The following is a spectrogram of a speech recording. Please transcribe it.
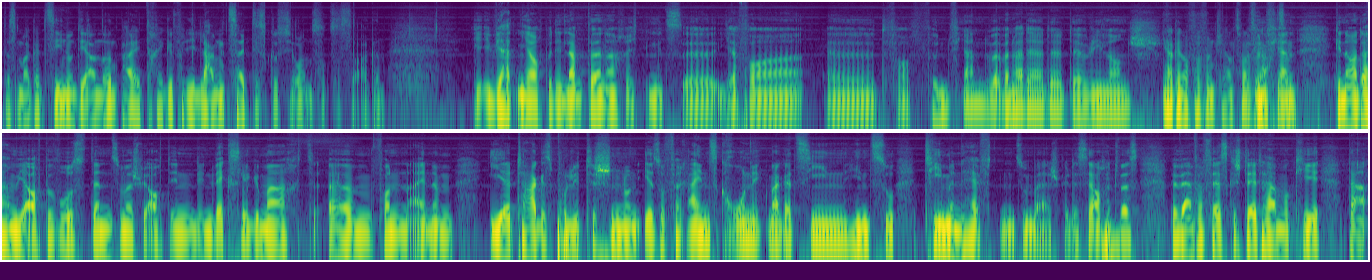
das Magazin und die anderen Beiträge für die Langzeitdiskussion sozusagen. Wir hatten ja auch bei den Lambda-Nachrichten jetzt äh, ja vor äh, vor fünf Jahren, wann war der, der, der Relaunch? Ja, genau, vor fünf Jahren, 2018. Vor fünf Jahren, genau, da haben wir auch bewusst dann zum Beispiel auch den, den Wechsel gemacht ähm, von einem eher tagespolitischen und eher so Vereinschronik-Magazin hin zu Themenheften zum Beispiel. Das ist ja auch mhm. etwas, weil wir einfach festgestellt haben, okay, da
